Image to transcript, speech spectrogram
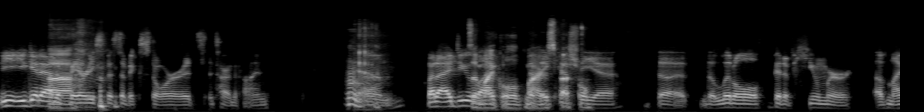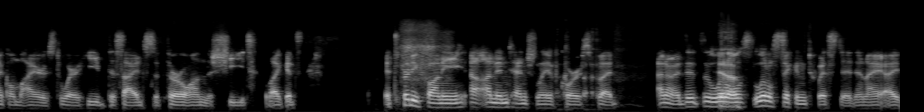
you, you get at Uh, a very specific store. It's it's hard to find. Yeah. Um, but I do It's a Michael Myers special. The, uh, the the little bit of humor of Michael Myers to where he decides to throw on the sheet. Like it's it's pretty funny, uh, unintentionally, of course, but I don't know. It's a little a little sick and twisted, and I, I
